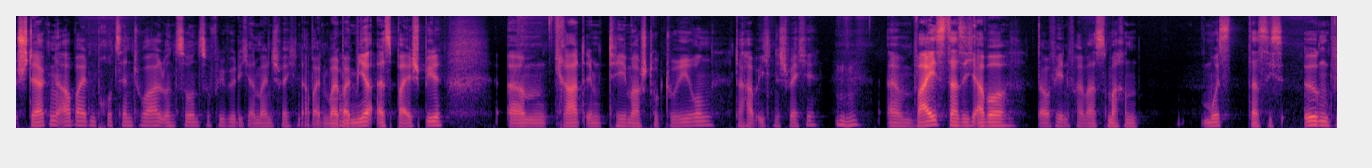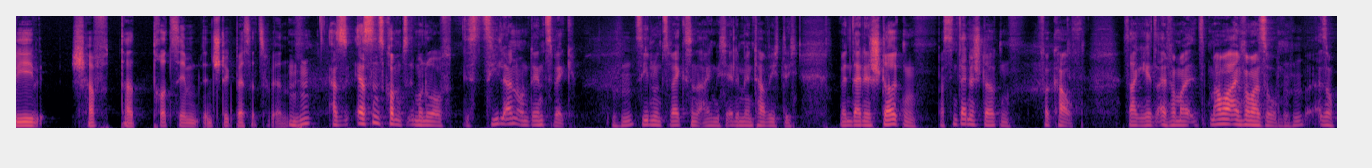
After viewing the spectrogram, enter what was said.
Stärken arbeiten prozentual und so und so viel würde ich an meinen Schwächen arbeiten? Weil bei mir als Beispiel, ähm, gerade im Thema Strukturierung, da habe ich eine Schwäche, ähm, weiß, dass ich aber da auf jeden Fall was machen muss, dass ich es irgendwie schaffe, da trotzdem ein Stück besser zu werden. Mhm. Also erstens kommt es immer nur auf das Ziel an und den Zweck. Mhm. Ziel und Zweck sind eigentlich elementar wichtig. Wenn deine Stärken, was sind deine Stärken? Verkauf. Sage ich jetzt einfach mal, jetzt machen wir einfach mal so. Mhm. Also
